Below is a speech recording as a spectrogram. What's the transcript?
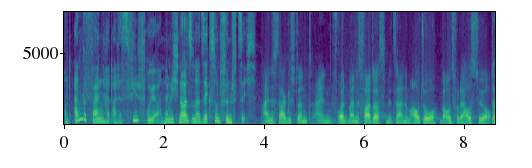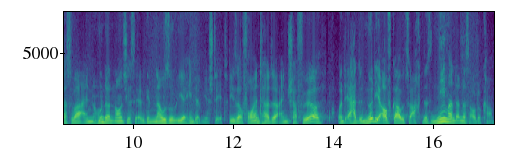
und angefangen hat alles viel früher, nämlich 1956. Eines Tages stand ein Freund meines Vaters mit seinem Auto bei uns vor der Haustür. Das war ein 190 SL, genauso wie er hinter mir steht. Dieser Freund hatte einen Chauffeur, und er hatte nur die Aufgabe zu achten, dass niemand an das Auto kam.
